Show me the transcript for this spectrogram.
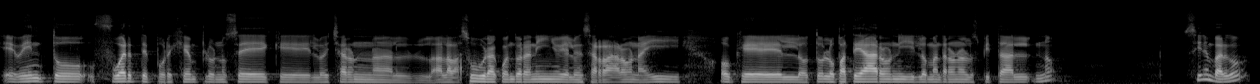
evento fuerte, por ejemplo, no sé, que lo echaron a la basura cuando era niño y lo encerraron ahí, o que lo, patearon y lo mandaron al hospital. No. Sin embargo,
